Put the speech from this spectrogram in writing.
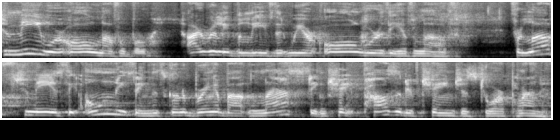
To me, we're all lovable. I really believe that we are all worthy of love. For love to me is the only thing that's going to bring about lasting cha- positive changes to our planet.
